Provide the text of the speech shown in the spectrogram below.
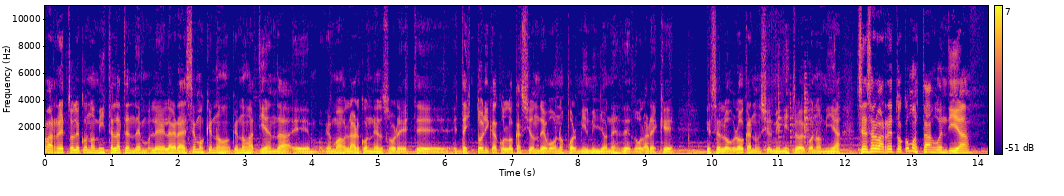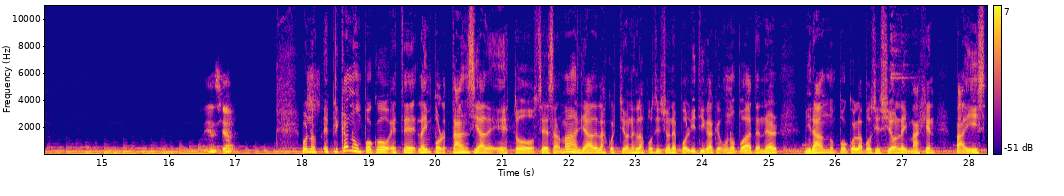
Barreto, el economista, le, atendemos, le, agradecemos que nos, que nos atienda. Eh, hablar con él sobre este, esta histórica colocación de bonos por mil millones de dólares que, que se logró, que anunció el ministro de Economía. César Barreto, ¿cómo estás? Buen día. Audiencia. Bueno, explícanos un poco este, la importancia de esto, César, más allá de las cuestiones, las posiciones políticas que uno pueda tener, mirando un poco la posición, la imagen país,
